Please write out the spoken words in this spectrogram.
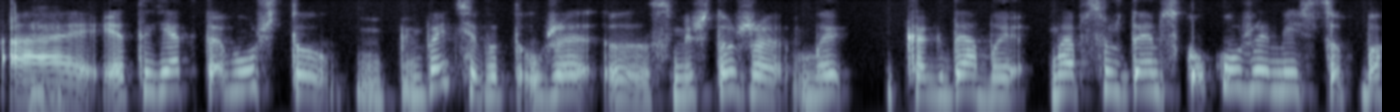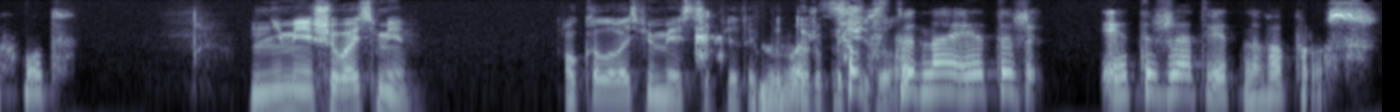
А это я к тому, что, понимаете, вот уже э, смешно же, мы, когда мы, мы обсуждаем, сколько уже месяцев Бахмут? Не меньше восьми. Около восьми месяцев, я так вот, тоже посчитал. Собственно, это же, это же ответ на вопрос.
